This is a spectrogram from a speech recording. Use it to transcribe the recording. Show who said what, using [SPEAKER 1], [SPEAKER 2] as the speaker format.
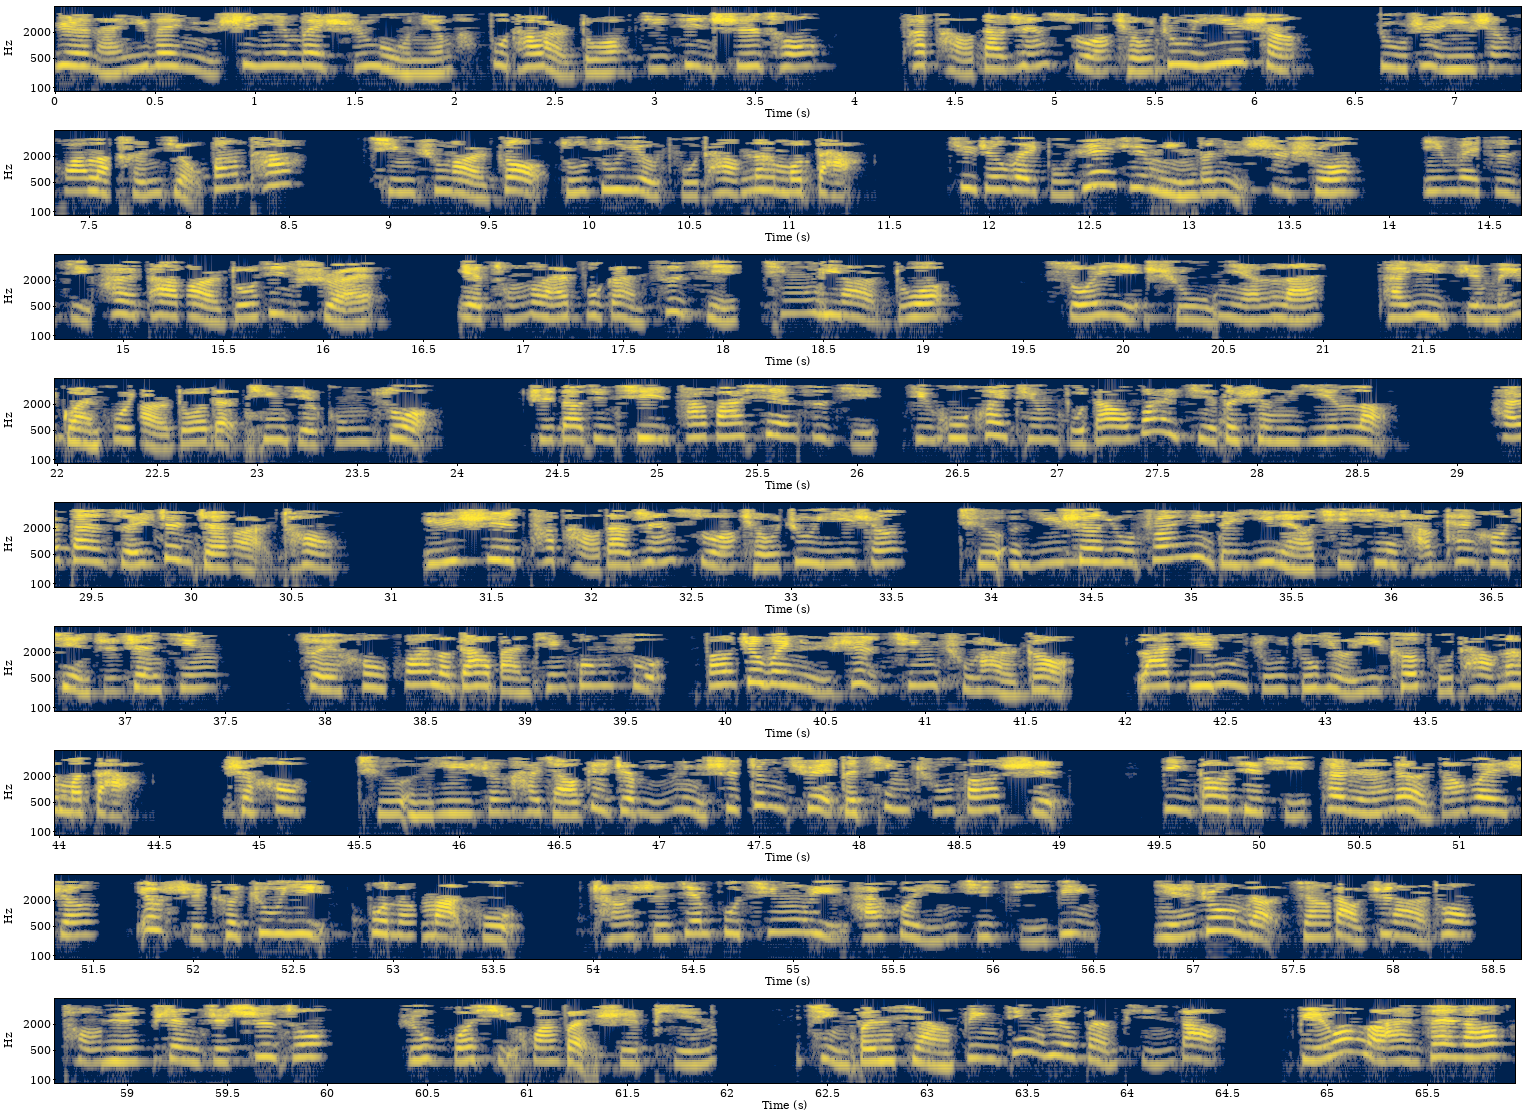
[SPEAKER 1] 越南一位女士因为十五年不掏耳朵，几近失聪，她跑到诊所求助医生，主治医生花了很久帮她清出耳垢，足足有葡萄那么大。据这位不愿具名的女士说，因为自己害怕耳朵进水，也从来不敢自己清理耳朵，所以十五年来她一直没管过耳朵的清洁工作。直到近期，她发现自己几乎快听不到外界的声音了。还伴随阵阵耳痛，于是他跑到诊所求助医生。Two 医生用专业的医疗器械查看后，简直震惊。最后花了大半天功夫，帮这位女士清除耳垢，垃圾物足足有一颗葡萄那么大。事后，Two 医生还教给这名女士正确的清除方式，并告诫其他人耳道卫生要时刻注意，不能马虎。长时间不清理还会引起疾病，严重的将导致耳痛。头晕甚至失聪。如果喜欢本视频，请分享并订阅本频道，别忘了按赞哦。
